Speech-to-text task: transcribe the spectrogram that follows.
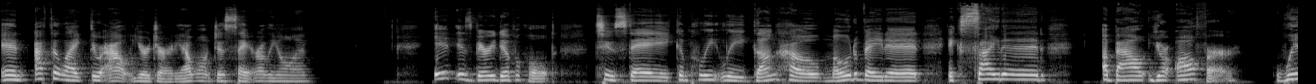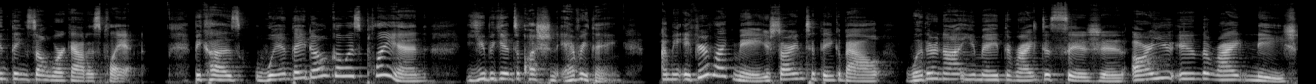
and I feel like throughout your journey, I won't just say early on, it is very difficult to stay completely gung ho, motivated, excited about your offer when things don't work out as planned. Because when they don't go as planned, you begin to question everything. I mean, if you're like me, you're starting to think about whether or not you made the right decision. Are you in the right niche?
